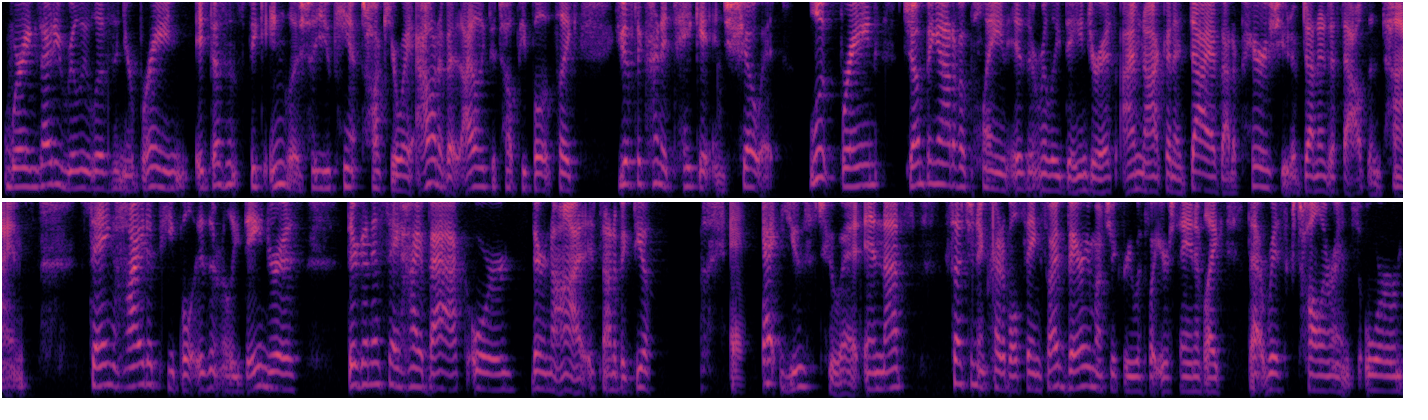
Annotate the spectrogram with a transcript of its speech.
where anxiety really lives in your brain, it doesn't speak English, so you can't talk your way out of it. I like to tell people it's like you have to kind of take it and show it look, brain, jumping out of a plane isn't really dangerous. I'm not going to die. I've got a parachute. I've done it a thousand times. Saying hi to people isn't really dangerous. They're going to say hi back or they're not. It's not a big deal. Get used to it. And that's such an incredible thing. So I very much agree with what you're saying of like that risk tolerance or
